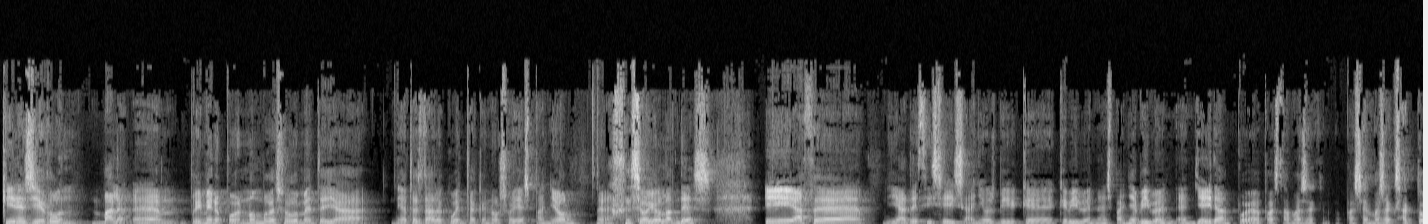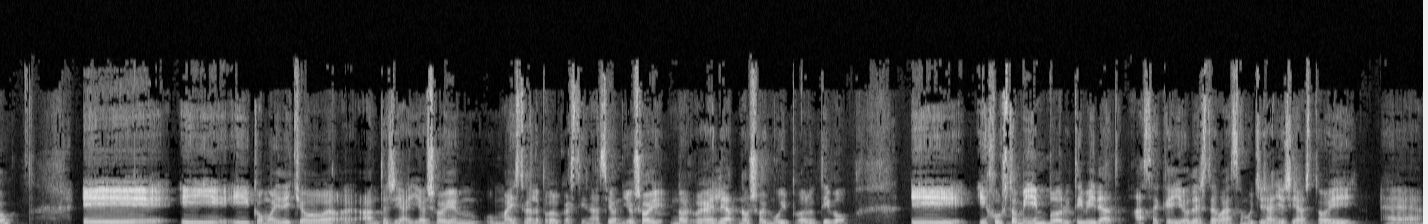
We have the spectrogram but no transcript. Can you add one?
¿Quién es Jerún? Vale, em, primero por nombre seguramente ya ya te has dado cuenta que no soy español, soy holandés. Y hace ya 16 años que, que vivo en España, vivo en, Lleida, para, estar más, para ser más exacto. Y, y, como he dicho antes ya, yo soy un, maestro en la procrastinación. Yo soy, no, en realidad no soy muy productivo. Y, y, justo mi improductividad hace que yo desde hace muchos años ya estoy eh,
